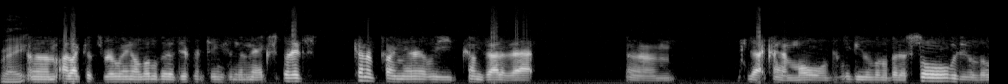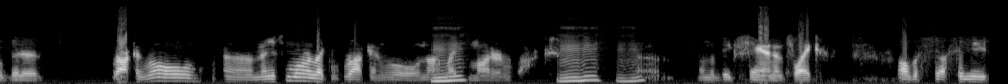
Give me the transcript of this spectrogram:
Right. Um, I like to throw in a little bit of different things in the mix, but it's kind of primarily comes out of that um, that kind of mold. We do a little bit of soul, we do a little bit of rock and roll, um, and it's more like rock and roll, not Mhm. like modern rock. Mm-hmm. Mm-hmm. Um, I'm a big fan of like all the stuff from the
